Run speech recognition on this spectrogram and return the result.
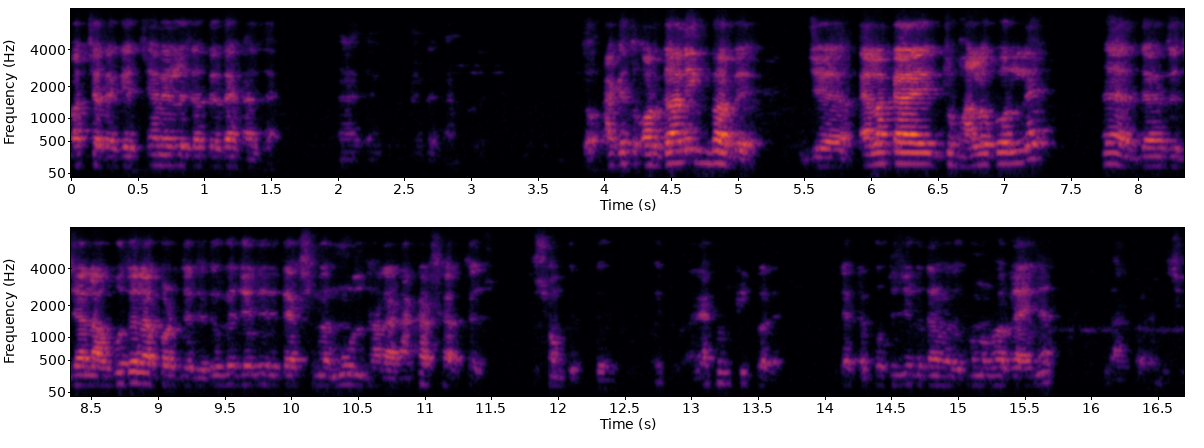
বাচ্চাটাকে চ্যানেলে যাতে দেখা যায়। হ্যাঁ, করে। তো আগে তো অর্গানিক ভাবে যে এলাকায় একটু ভালো করলে হ্যাঁ জেলা উপজেলা পর্যায়ে যেতে যদি মূল ধারা ঢাকার সাথে সম্পৃক্ত হইতো এখন কি করে? যে একটা প্রতিযোগিতার মধ্যে কোনোভাবে আই না তারপরে কিছু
